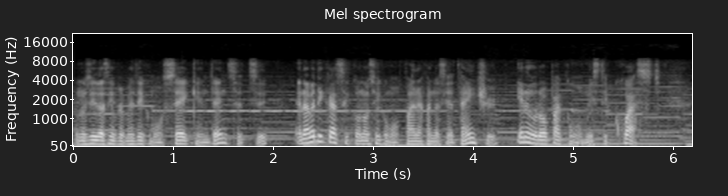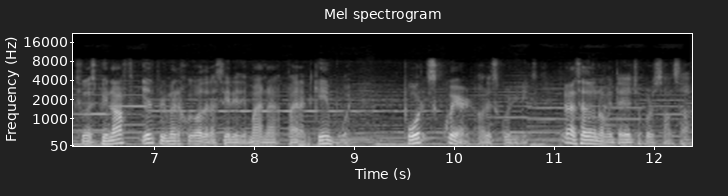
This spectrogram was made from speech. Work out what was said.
Conocida simplemente como Seiken Densetsu, en América se conoce como Final Fantasy Adventure y en Europa como Mystic Quest. Es un spin-off y el primer juego de la serie de Mana para el Game Boy por Square, ahora Square Enix, lanzado en 98 por Sunsoft.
